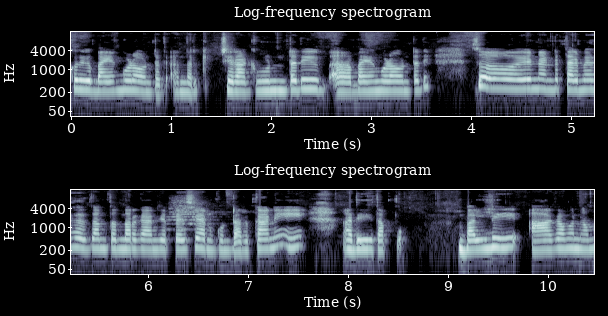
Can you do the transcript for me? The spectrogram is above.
కొద్దిగా భయం కూడా ఉంటుంది అందరికి. చిరాకు ఉంటుంది భయం కూడా ఉంటుంది. సో ఏంటంటే తరిమేసేద్దాం తొందరగా అని చెప్పేసి అనుకుంటారు. కానీ అది తప్పు. బల్లి ఆగమనం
